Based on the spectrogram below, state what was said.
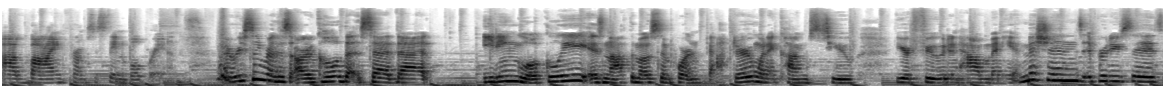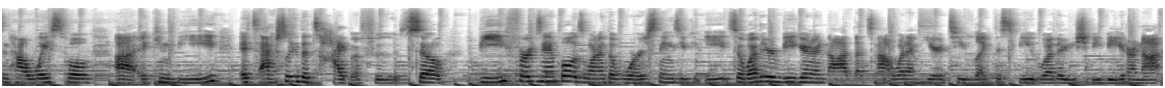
uh, buying from sustainable brands. I recently read this article that said that eating locally is not the most important factor when it comes to your food and how many emissions it produces and how wasteful uh, it can be. It's actually the type of food. So beef, for example, is one of the worst things you can eat. So whether you're vegan or not, that's not what I'm here to like dispute whether you should be vegan or not.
